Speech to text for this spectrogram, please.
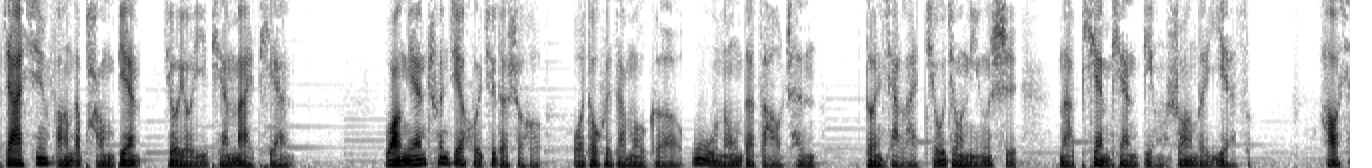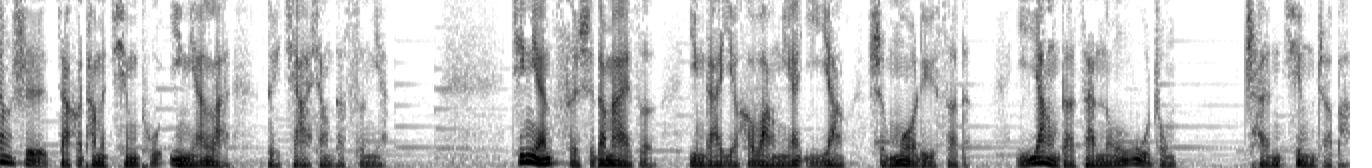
家新房的旁边就有一片麦田。往年春节回去的时候，我都会在某个雾浓的早晨，蹲下来久久凝视那片片顶霜的叶子，好像是在和他们倾吐一年来对家乡的思念。今年此时的麦子，应该也和往年一样是墨绿色的，一样的在浓雾中沉静着吧。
